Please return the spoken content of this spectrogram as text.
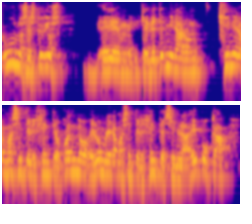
unos estudios Em, que determinaron quién era más inteligente o cuándo el hombre era más inteligente, si en la época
